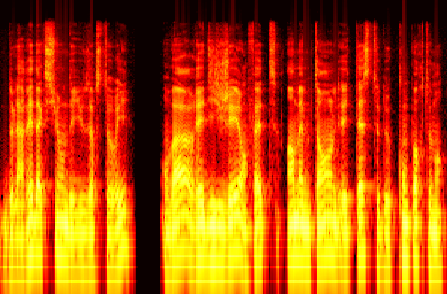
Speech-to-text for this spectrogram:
de la rédaction des user stories, on va rédiger en fait en même temps les tests de comportement.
